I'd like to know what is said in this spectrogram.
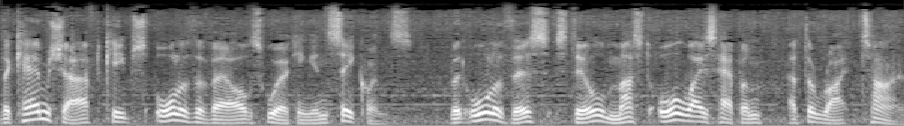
The camshaft keeps all of the valves working in sequence, but all of this still must always happen at the right time.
